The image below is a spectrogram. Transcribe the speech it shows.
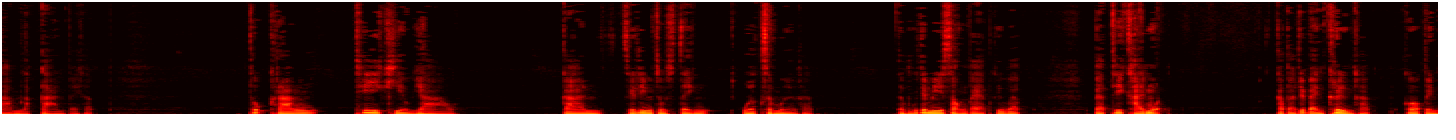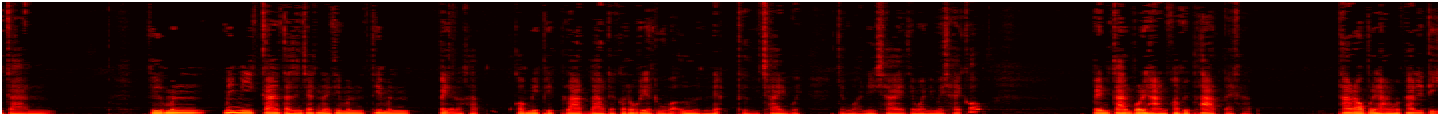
ตามหลักการไปครับ ทุกครั้งที่เขียวยาว การ selling to strength work เสมอครับ แต่ผมก็จะมี 2 แบบคือแบบแบบที่ขายหมด กับแบบที่แบ่งครึ่งครับ ก็เป็นการ คือมันไม่มีการตัดสินใจข้างไหนที่มันที่มันเป๊ะหรอกครับ ก็มีผิดพลาดบ้างแต่ก็ต้องเรียนรู้ว่าเออเนี่ยถือใช่เว้ยจังหวะนี้ใช่จังหวะนี้ไม่ใช่ก็ เป็นการบริหารความผิดพลาดไปครับ ถ้าเราบริหารความผิดพลาดได้ดี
